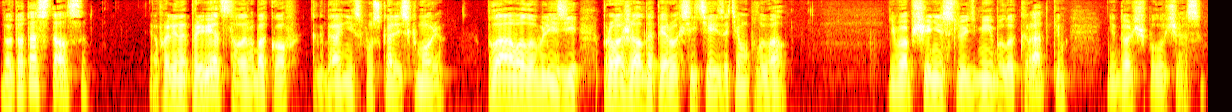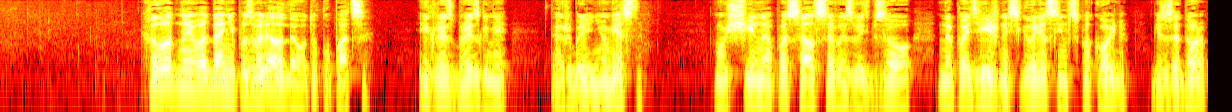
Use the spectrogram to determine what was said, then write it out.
но тот остался. Афалина приветствовал рыбаков, когда они спускались к морю. Плавал вблизи, провожал до первых сетей, затем уплывал. Его общение с людьми было кратким, не дольше получаса. Холодная вода не позволяла Давуду купаться. Игры с брызгами также были неуместны. Мужчина опасался вызвать в зоо на подвижность, говорил с ним спокойно, без задора.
